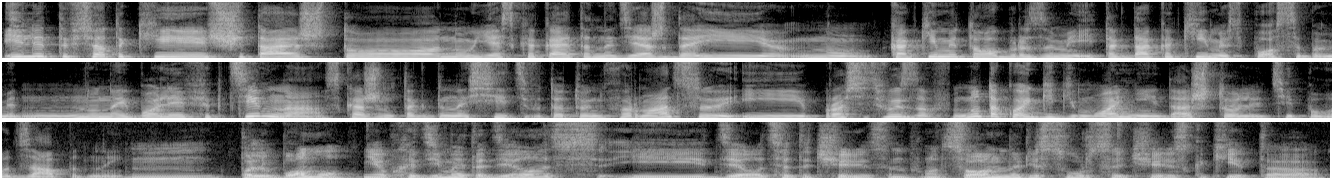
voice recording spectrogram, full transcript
Или ты все-таки считаешь, что ну, есть какая-то надежда и ну, какими-то образами, и тогда какими способами? Ну, наиболее эффективно эффективно, скажем так, доносить вот эту информацию и бросить вызов, ну, такой гегемонии, да, что ли, типа вот западной? По-любому, необходимо это делать, и делать это через информационные ресурсы, через какие-то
